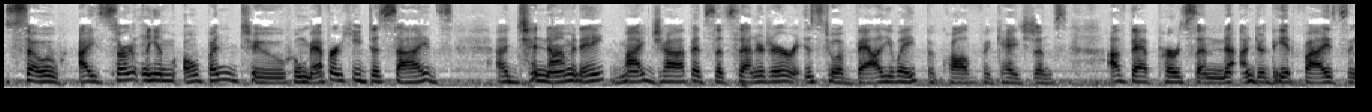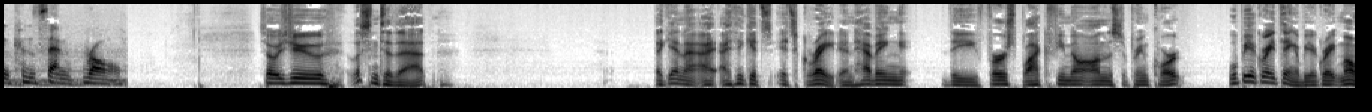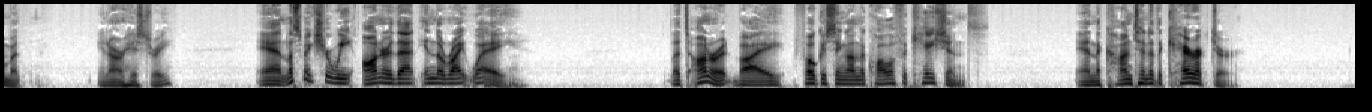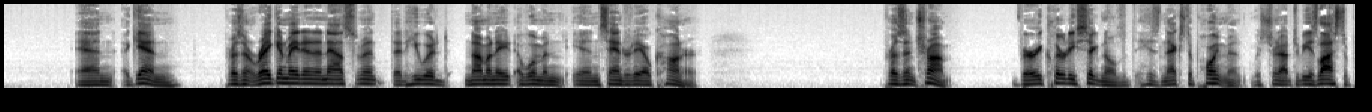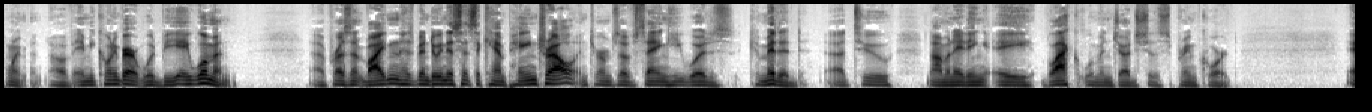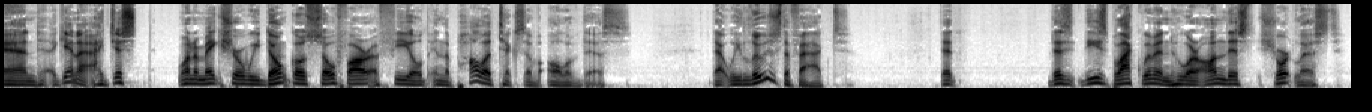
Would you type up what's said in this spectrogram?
So I certainly am open to whomever he decides uh, to nominate. My job as a senator is to evaluate the qualifications of that person under the advice and consent role. So, as you listen to that, again, I, I think it's it's great, and having the first black female on the Supreme Court will be a great thing. It'll be a great moment in our history, and let's make sure we honor that in the right way. Let's honor it by focusing on the qualifications and the content of the character. And again, President Reagan made an announcement that he would nominate a woman in Sandra Day O'Connor. President Trump very clearly signaled his next appointment, which turned out to be his last appointment of Amy Coney Barrett, would be a woman. Uh, President Biden has been doing this since the campaign trail in terms of saying he was committed uh, to nominating a black woman judge to the Supreme Court. And again, I just want to make sure we don't go so far afield in the politics of all of this that we lose the fact that this, these black women who are on this short list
